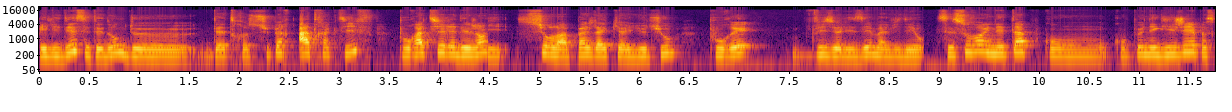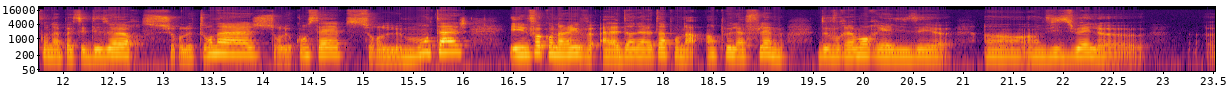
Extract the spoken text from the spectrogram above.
Et l'idée, c'était donc d'être super attractif pour attirer des gens qui, sur la page d'accueil YouTube, pourraient visualiser ma vidéo. C'est souvent une étape qu'on peut négliger parce qu'on a passé des heures sur le tournage, sur le concept, sur le montage et une fois qu'on arrive à la dernière étape, on a un peu la flemme de vraiment réaliser euh, un, visuel euh, euh,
